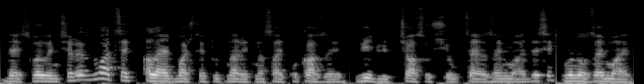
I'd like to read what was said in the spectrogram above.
десь хвилин через 20, але як бачите, тут навіть на сайт показує відлік часу, що це займає 10. Воно займає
